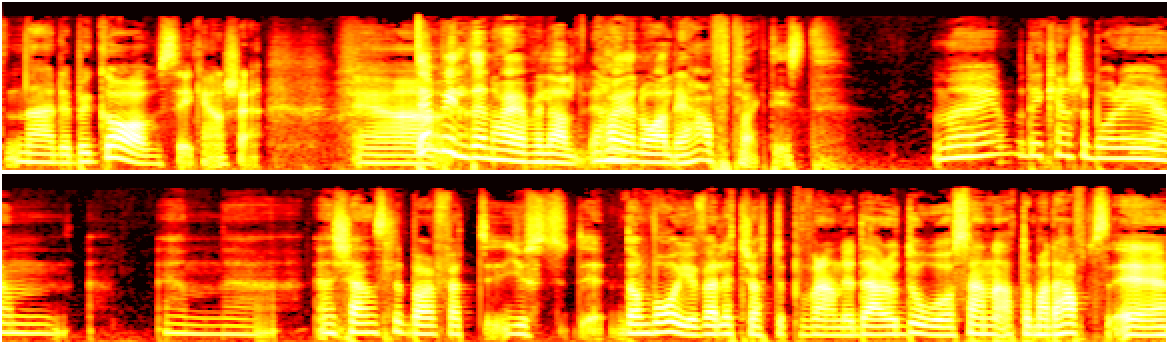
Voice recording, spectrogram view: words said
när det begav sig kanske. Eh, Den bilden har jag, väl aldrig, har jag nog aldrig haft faktiskt. Nej, det kanske bara är en, en, eh, en känsla bara för att just de var ju väldigt trötta på varandra där och då och sen att de hade haft eh,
